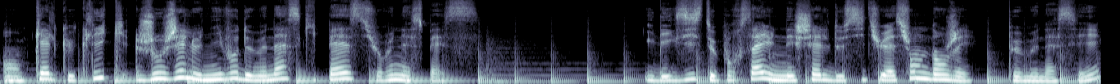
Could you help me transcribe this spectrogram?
en quelques clics, jauger le niveau de menace qui pèse sur une espèce. Il existe pour ça une échelle de situation de danger, peu menacée,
